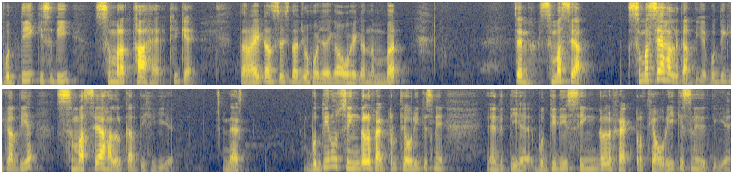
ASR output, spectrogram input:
ਬੁੱਧੀ ਕਿਸ ਦੀ ਸਮਰੱਥਾ ਹੈ, ਠੀਕ ਹੈ? ਤਾਂ ਰਾਈਟ ਆਨਸਰ ਇਸ ਦਾ ਜੋ ਹੋ ਜਾਏਗਾ, ਉਹ ਹੋਏਗਾ ਨੰਬਰ 3 ਸਮੱਸਿਆ। ਸਮੱਸਿਆ ਹੱਲ ਕਰਦੀ ਹੈ। ਬੁੱਧੀ ਕੀ ਕਰਦੀ ਹੈ? ਸਮੱਸਿਆ ਹੱਲ ਕਰਦੀ ਹੈਗੀ ਹੈ। ਨੈਕਸਟ ਬੁੱਧੀ ਨੂੰ ਸਿੰਗਲ ਫੈਕਟਰ ਥਿਉਰੀ ਕਿਸਨੇ ਦਿੱਤੀ ਹੈ? ਬੁੱਧੀ ਦੀ ਸਿੰਗਲ ਫੈਕਟਰ ਥਿਉਰੀ ਕਿਸਨੇ ਦਿੱਤੀ ਹੈ?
